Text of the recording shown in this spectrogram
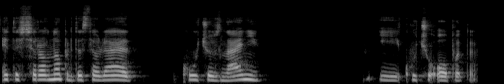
это все равно предоставляет кучу знаний и кучу опыта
